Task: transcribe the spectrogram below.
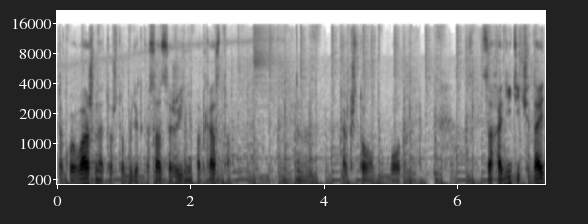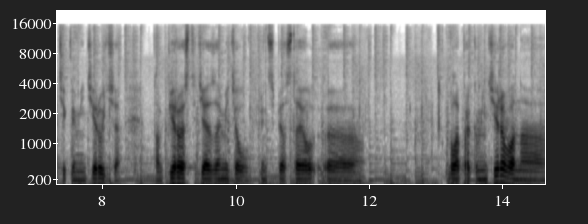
такое важное, то, что будет касаться жизни подкаста. Так что вот. Заходите, читайте, комментируйте. Там первая статья я заметил, в принципе, оставил, э, была прокомментирована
